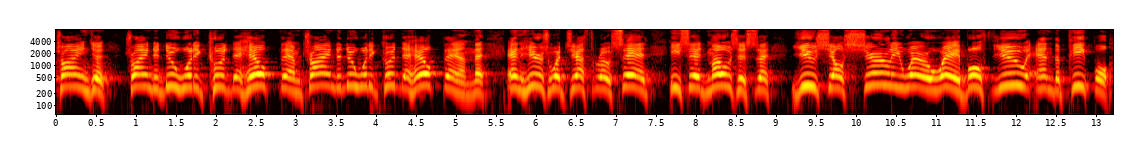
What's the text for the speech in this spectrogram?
trying to, trying to do what he could to help them, trying to do what he could to help them. And here's what Jethro said He said, Moses, uh, you shall surely wear away, both you and the people,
